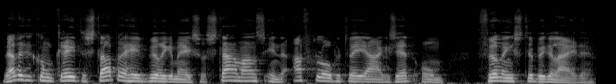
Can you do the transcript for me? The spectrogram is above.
Welke concrete stappen heeft burgemeester Staarmans in de afgelopen twee jaar gezet om Vullings te begeleiden?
